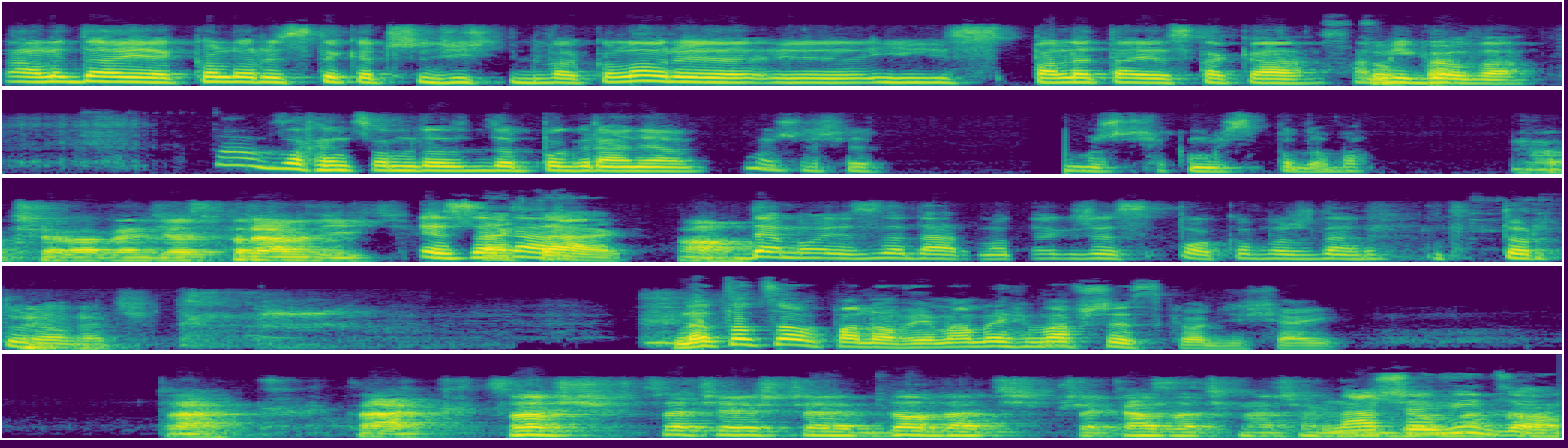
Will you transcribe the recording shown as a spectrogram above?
ale daje kolorystykę 32 kolory e, i paleta jest taka Super. amigowa. No, zachęcam do, do pogrania, może się, może się komuś spodoba. No trzeba będzie sprawdzić. Jest za Tak, darmo. tak. O, Demo jest za darmo, także spoko, można torturować. No to co, panowie, mamy chyba wszystko dzisiaj. Tak, tak. Coś chcecie jeszcze dodać, przekazać naszym Naszym widzom na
